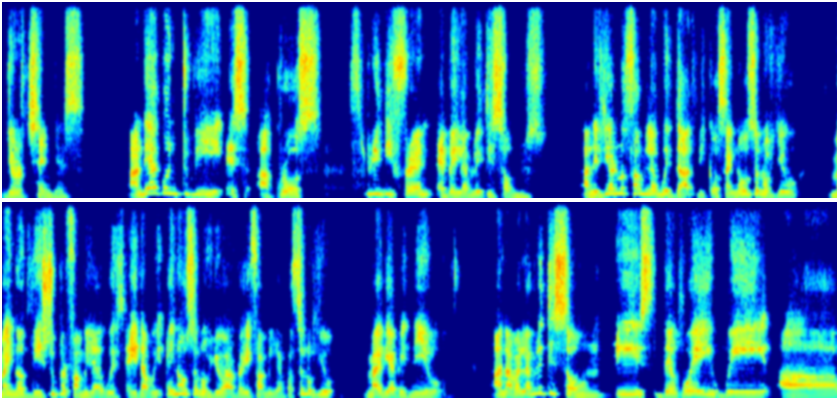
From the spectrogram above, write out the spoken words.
your changes. And they are going to be across three different availability zones. And if you're not familiar with that, because I know some of you might not be super familiar with AWS, I know some of you are very familiar, but some of you might be a bit new. An availability zone is the way we uh,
